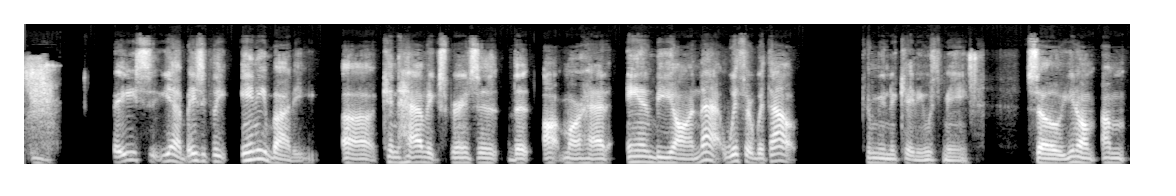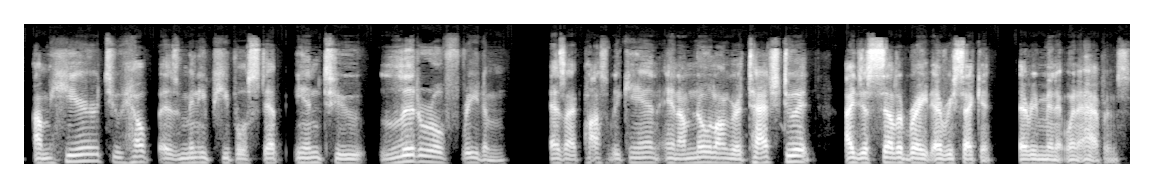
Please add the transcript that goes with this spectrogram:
mm. basic yeah basically anybody uh, can have experiences that Otmar had and beyond that, with or without communicating with me. So, you know, I'm, I'm here to help as many people step into literal freedom as I possibly can, and I'm no longer attached to it. I just celebrate every second, every minute when it happens.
